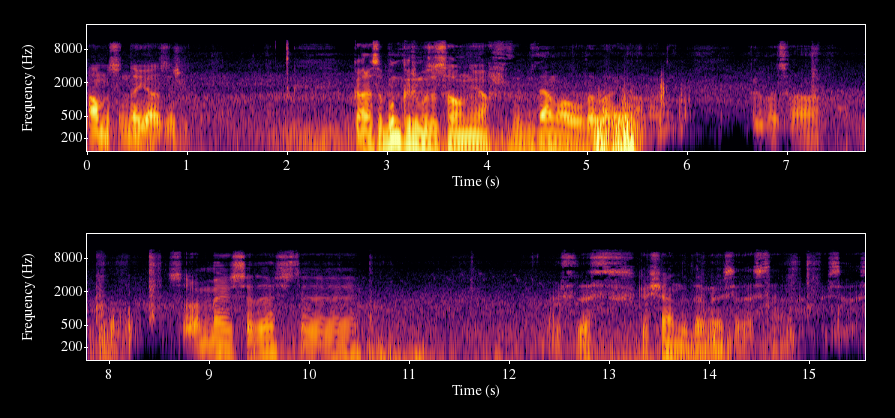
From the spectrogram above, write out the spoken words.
Hamısında yazır. Qarasa bunun qırmızı salonu yaxşıdır. Bizdə amma oğulda var anam. Qırmızı salon. Sonra Mercedes de Mercedes qəşəngdir də Mercedes də. Mercedes.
